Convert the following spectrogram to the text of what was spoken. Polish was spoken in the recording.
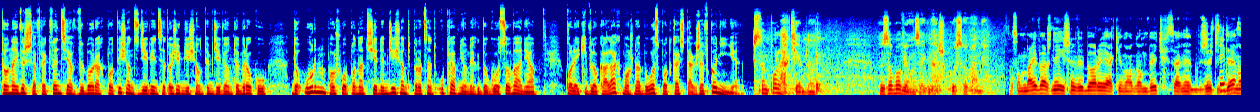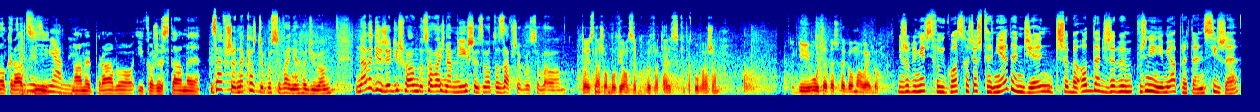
To najwyższa frekwencja w wyborach po 1989 roku. Do urn poszło ponad 70% uprawnionych do głosowania. Kolejki w lokalach można było spotkać także w Koninie. Jestem Polakiem, no. To jest obowiązek nasz głosowania. To są najważniejsze wybory, jakie mogą być. Chcemy żyć Chcemy- w demokracji, chcemy mamy prawo i korzystamy. Zawsze na każde głosowania chodziłam. Nawet jeżeli szłam głosować na mniejsze zło, to zawsze głosowałam. To jest nasz obowiązek obywatelski, tak uważam. I uczę też tego małego. żeby mieć swój głos, chociaż ten jeden dzień trzeba oddać, żebym później nie miała pretensji, że,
